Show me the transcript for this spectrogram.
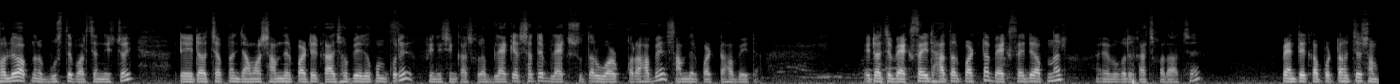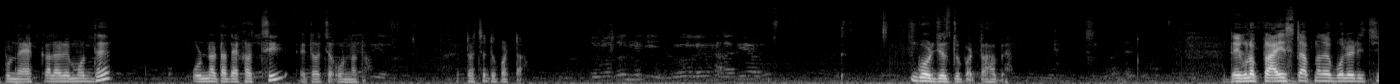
হলেও আপনারা বুঝতে পারছেন নিশ্চয়ই। তো এটা হচ্ছে আপনার জামার সামনের পার্টের কাজ হবে এরকম করে ফিনিশিং কাজ করা। ব্ল্যাকের সাথে ব্ল্যাক সুতার ওয়ার্ক করা হবে, সামনের পার্টটা হবে এটা। এটা হচ্ছে ব্যাক সাইড হাতার পার্টটা ব্যাক সাইডে আপনার এভাবে করে কাজ করা আছে। প্যান্টের কাপড়টা হচ্ছে সম্পূর্ণ এক কালারের মধ্যে। ওড়নাটা দেখাচ্ছি, এটা হচ্ছে ওড়নাটা। এটা হচ্ছে দুপাট্টা। গর্জিয়াস দুপাট্টা হবে। তো এগুলো প্রাইসটা আপনারা বলে দিচ্ছি,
